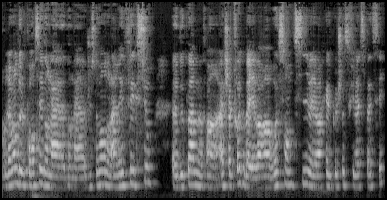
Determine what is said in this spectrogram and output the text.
vraiment de le penser dans la, dans la, justement dans la réflexion, euh, de pas, enfin, à chaque fois qu'il va y avoir un ressenti, il va y avoir quelque chose qui va se passer,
